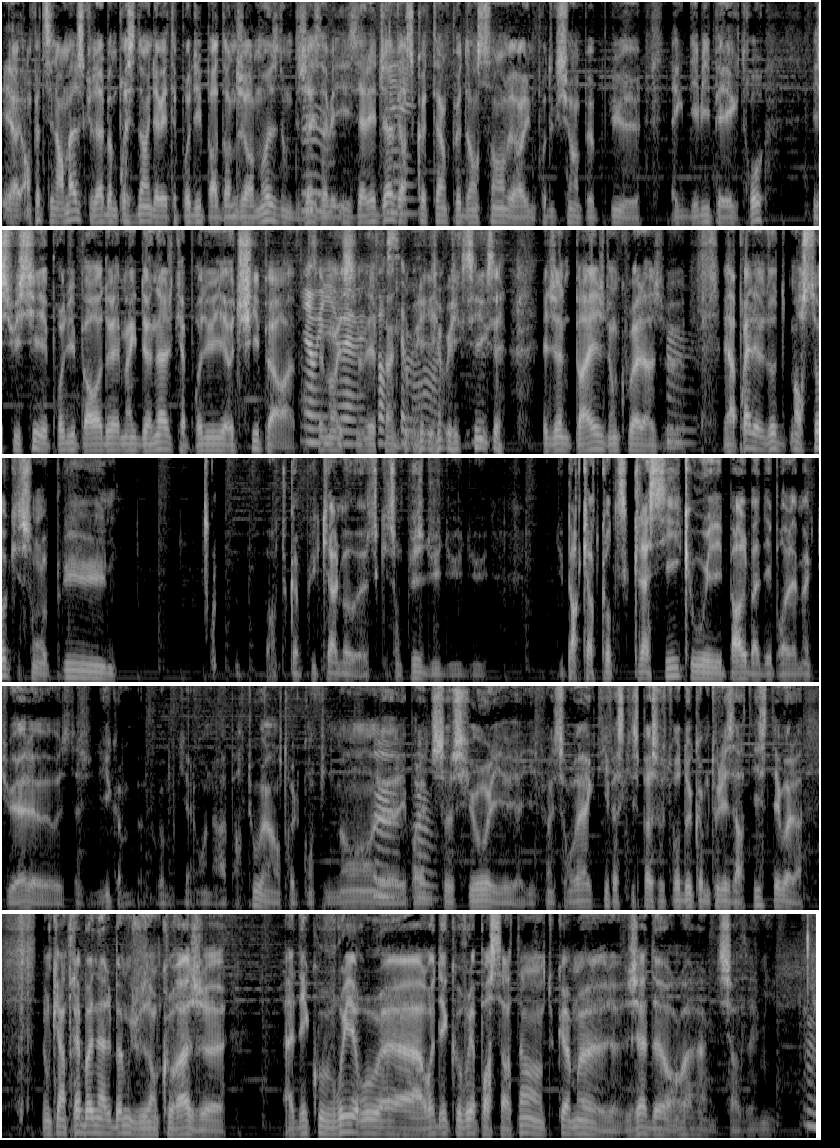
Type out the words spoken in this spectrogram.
et, en fait, c'est normal parce que l'album précédent, il avait été produit par Danger Mouse, donc déjà, ils, avaient- ils allaient déjà Ouais. vers ce côté un peu dansant, vers une production un peu plus euh, avec des bips électro. Et celui-ci est produit par Odo McDonald qui a produit Hot Chip. Alors, Ah oui, forcément, ouais, sont ouais, des fans de Week Six et John Parrish. Donc voilà. je- Mm. Et après, les autres morceaux qui sont plus. En tout cas, plus calmes, euh, qui sont plus du. du, du du Parker Court classique où il parle bah, des problèmes actuels euh, aux États-Unis, comme, on en a partout, hein, entre le confinement, euh, Mm, les problèmes mm. sociaux, ils, ils- ils sont réactifs à ce qui se passe autour d'eux, comme tous les artistes, et voilà. Donc un très bon album que je vous encourage euh, à découvrir ou euh, à redécouvrir pour certains. En tout cas, moi, euh, j'adore, voilà, mes chers amis.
